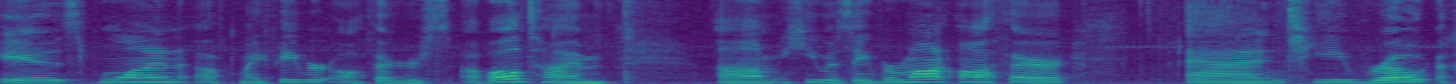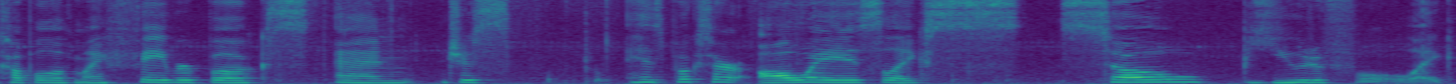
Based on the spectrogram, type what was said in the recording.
is one of my favorite authors of all time. Um, he was a Vermont author and he wrote a couple of my favorite books and just his books are always like so beautiful like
